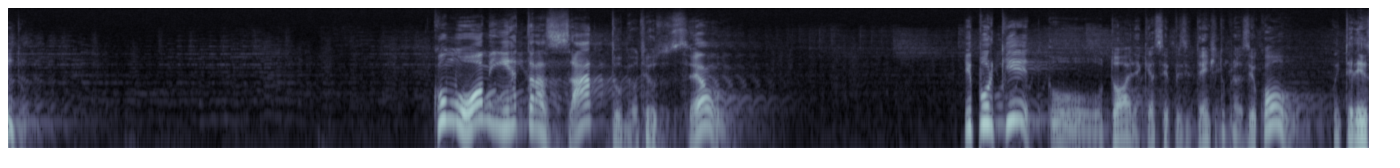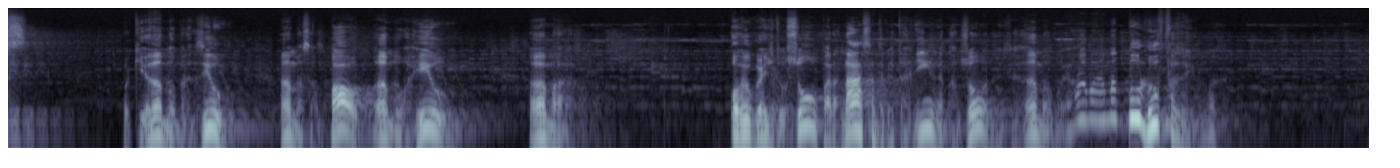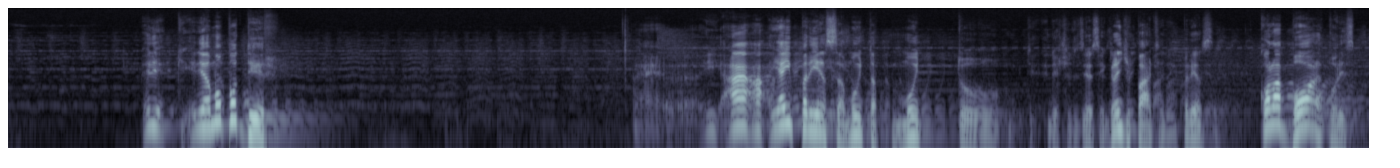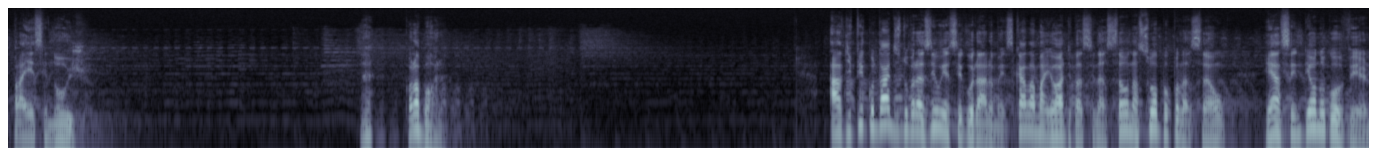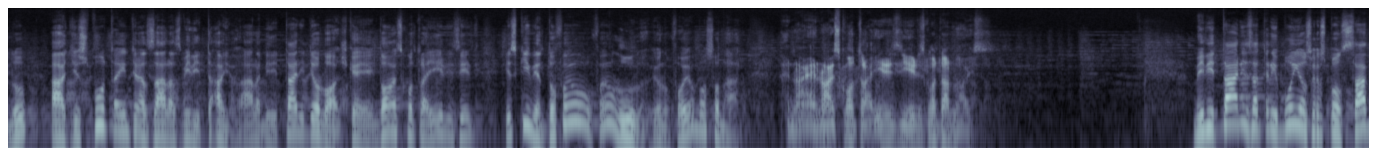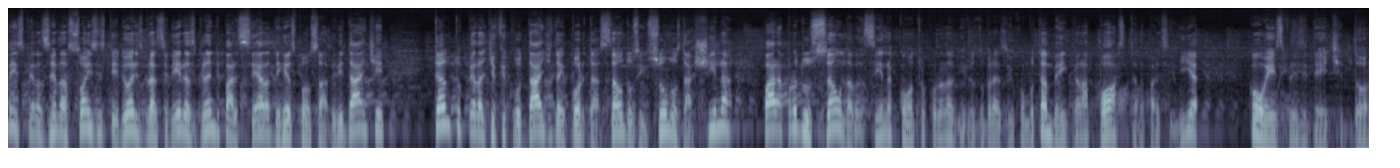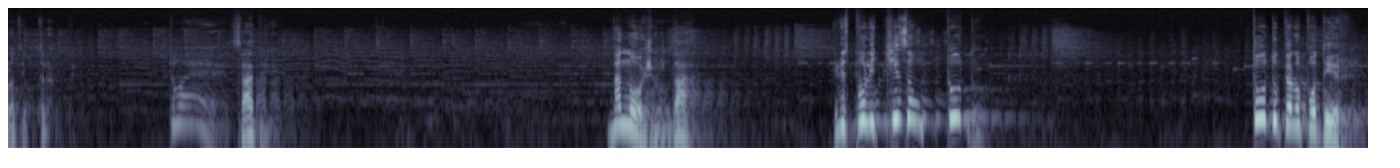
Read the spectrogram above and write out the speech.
andando. Como homem é atrasado, meu Deus do céu. E por que o Dória quer ser presidente do Brasil? Qual o interesse? Porque ama o Brasil, ama São Paulo, ama o Rio, ama o Rio Grande do Sul, Paraná, Santa Catarina, Amazonas, ama, ama, ama bulufas nenhuma. Ele, ele ama o poder. É, e, a, a, e a imprensa, muita, muito, deixa eu dizer assim, grande parte da imprensa, colabora para esse, esse nojo. Né? Colabora. As dificuldades do Brasil em assegurar uma escala maior de vacinação na sua população reacendeu no governo a disputa entre as alas militares, a ala militar e ideológica, é, nós contra eles, eles. Isso que inventou foi o, foi o Lula, viu? não foi o Bolsonaro. É nós contra eles e eles contra nós. Militares atribuem aos responsáveis pelas relações exteriores brasileiras grande parcela de responsabilidade, tanto pela dificuldade da importação dos insumos da China para a produção da vacina contra o coronavírus no Brasil, como também pela aposta na parceria com o ex-presidente Donald Trump. Então é, sabe? Dá nojo, não dá? Eles politizam tudo. Tudo pelo poder.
